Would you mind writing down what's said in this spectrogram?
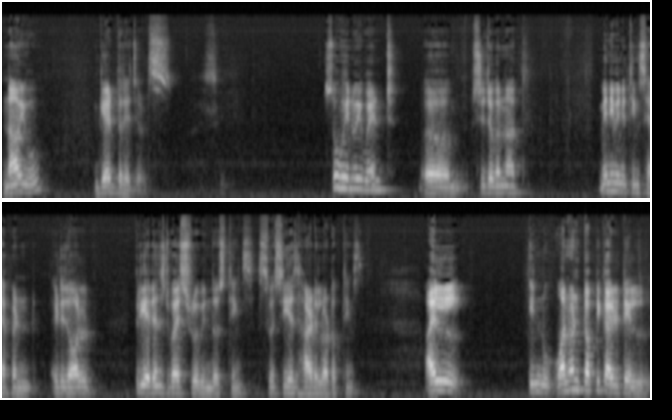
Now you get the results. So when we went, um, Sri Jagannath, many many things happened. It is all prearranged by Sri Aurobindo, things. So she has heard a lot of things. I'll in one one topic I will tell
